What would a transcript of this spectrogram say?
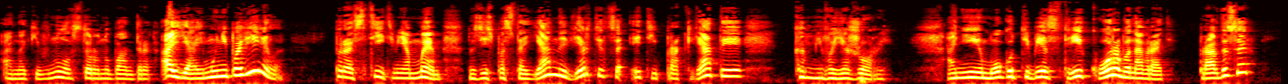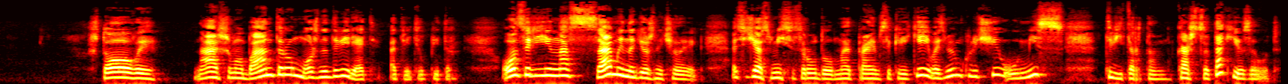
Она кивнула в сторону Бантера. «А я ему не поверила!» «Простите меня, мэм, но здесь постоянно вертятся эти проклятые камевояжеры. Они могут тебе с три короба наврать. Правда, сэр?» «Что вы, «Нашему Бантеру можно доверять», — ответил Питер. «Он среди нас самый надежный человек. А сейчас, миссис Рудл, мы отправимся к реке и возьмем ключи у мисс Твиттертон. Кажется, так ее зовут.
